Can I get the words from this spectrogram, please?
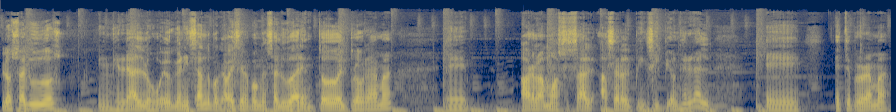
los saludos en general los voy organizando porque a veces me pongo a saludar en todo el programa. Eh, Ahora lo vamos a hacer al principio. En general, eh, este programa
